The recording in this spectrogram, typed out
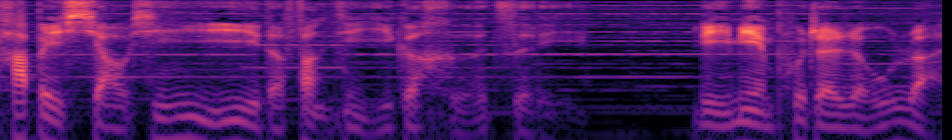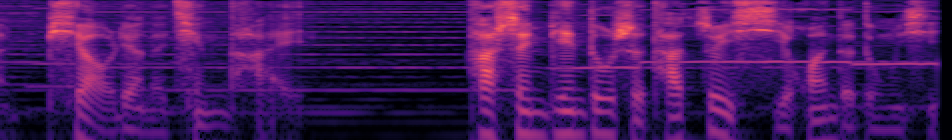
他被小心翼翼地放进一个盒子里。里面铺着柔软漂亮的青苔，他身边都是他最喜欢的东西：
